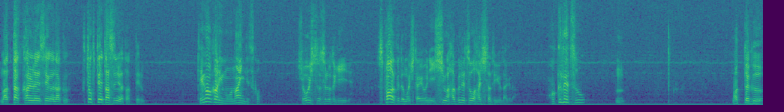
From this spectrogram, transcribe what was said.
全く関連性がなく不特定多数にわたっている。手がかりもないんですか？消失するときスパークでもしたように一瞬白熱を発したというだけだ。白熱を？全く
